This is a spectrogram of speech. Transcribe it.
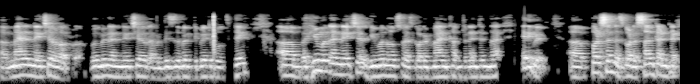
Uh, man and nature or women and nature. I mean, this is a very debatable thing. Uh, human and nature. Human also has got a man content in that. Anyway, uh, person has got a sun content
